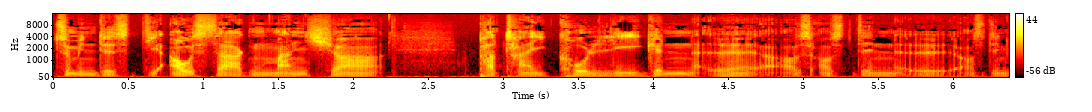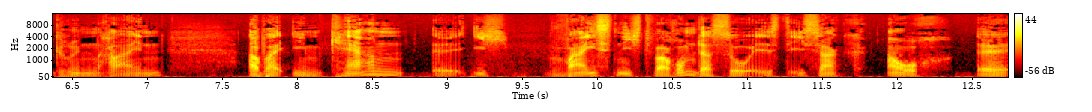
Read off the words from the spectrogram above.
zumindest die Aussagen mancher Parteikollegen äh, aus, aus, den, äh, aus den grünen Reihen. Aber im Kern, äh, ich weiß nicht, warum das so ist. Ich sag auch, äh,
